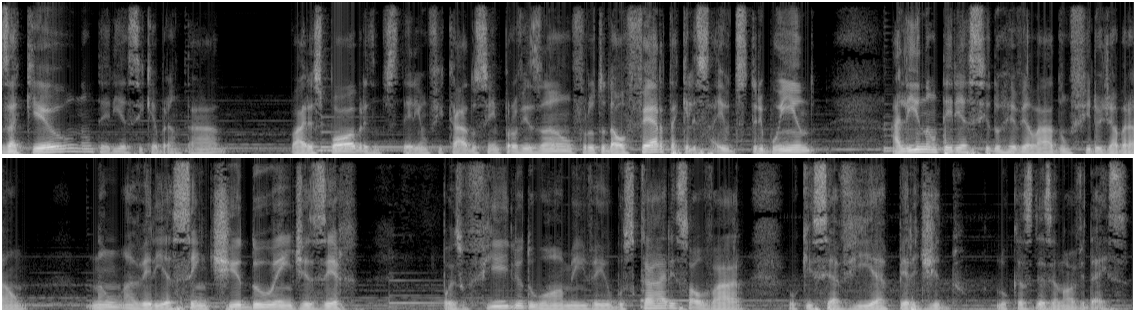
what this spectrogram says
Zaqueu não teria se quebrantado. Vários pobres teriam ficado sem provisão, fruto da oferta que ele saiu distribuindo. Ali não teria sido revelado um filho de Abraão. Não haveria sentido em dizer: Pois o filho do homem veio buscar e salvar o que se havia perdido. Lucas 19, 10.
